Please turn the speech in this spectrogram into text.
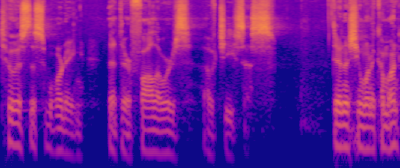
to us this morning that they're followers of Jesus. Dennis, you want to come on?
